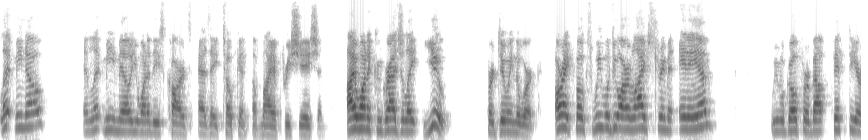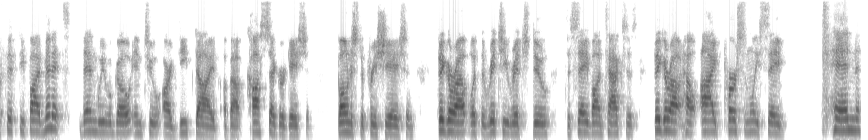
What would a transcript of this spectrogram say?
let me know and let me mail you one of these cards as a token of my appreciation. I want to congratulate you for doing the work. All right, folks, we will do our live stream at 8 a.m. We will go for about 50 or 55 minutes. Then we will go into our deep dive about cost segregation, bonus depreciation, figure out what the Richie Rich do to save on taxes, figure out how I personally saved 10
